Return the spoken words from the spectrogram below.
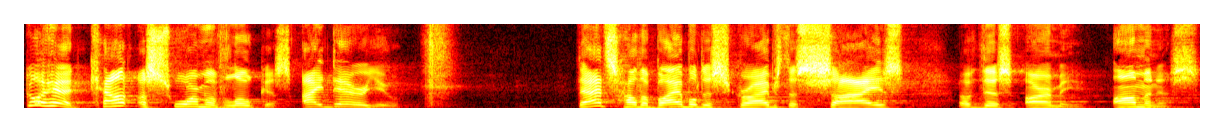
Go ahead, count a swarm of locusts. I dare you. That's how the Bible describes the size of this army ominous.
